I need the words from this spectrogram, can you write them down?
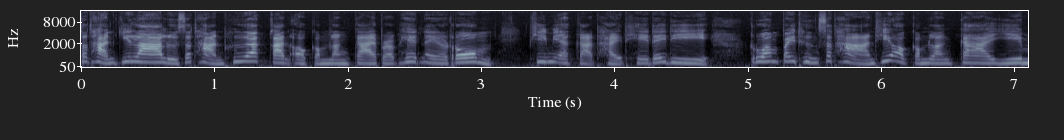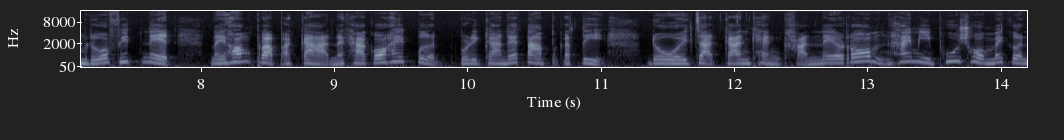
สถานกีฬาหรือสถานเพื่อการออกกำลังกายประเภทในร่ม ที่มีอากาศถ่ายเทได้ดี รวมไปถึงสถานที่ออกกำลังกายยิม หรือว่าฟิตเนสในห้องปรับอากาศนะคะ ก็ให้เปิดบริการได้ตามปกติ โดยจัดการแข่งขันในร่ม ให้มีผู้ชมไม่เกิน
